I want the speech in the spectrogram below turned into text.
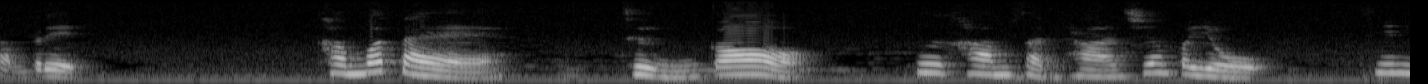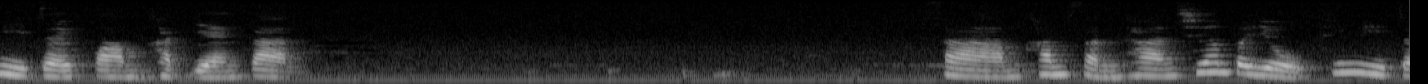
สำเร็จคำว่าแต่ ถึงก็ คือคำสันธานเชื่อมประโยคที่มีใจความขัดแย้งกัน 3. คำสันธานเชื่อมประโยคที่มีใจ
